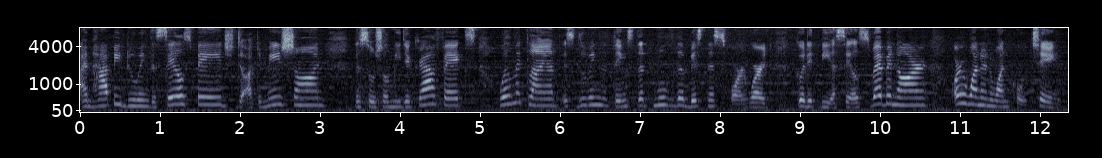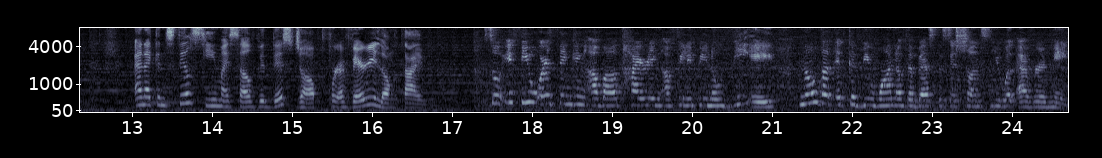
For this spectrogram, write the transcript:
I'm happy doing the sales page, the automation, the social media graphics, while my client is doing the things that move the business forward. Could it be a sales webinar or one-on-one -on -one coaching? And I can still see myself with this job for a very long time. So if you are thinking about hiring a Filipino VA, know that it could be one of the best decisions you will ever make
